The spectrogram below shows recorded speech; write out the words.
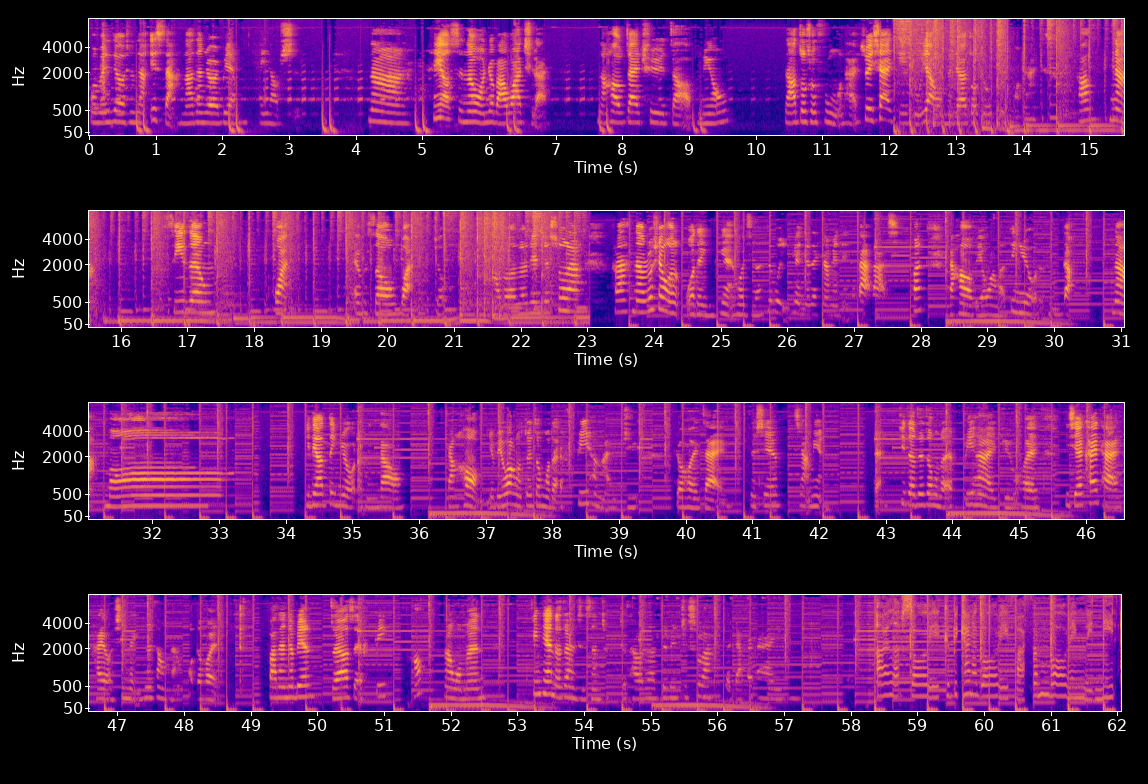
我们就先这样一撒，然后这样就会变黑曜石。那黑曜石呢，我们就把它挖起来，然后再去找牛，然后做出附魔台。所以下一集主要我们就要做出附魔台。好，那 Season One Episode One 就。好的，这边结束啦。好啦，那如果喜欢我我的影片或喜欢这部影片，就在下面点个大大喜欢，然后别忘了订阅我的频道。那么一定要订阅我的频道哦，然后也别忘了追踪我的 FB 和 IG，就会在这些下面。对，记得追踪我的 FB 和 IG，我会一些开台还有新的影片上传，我都会发在那边，主要是 FB。好。那我们今天的钻石生存就差不多到这边结束啦，大家拜拜。I love story could be kinda gory, far from boring. We'd meet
